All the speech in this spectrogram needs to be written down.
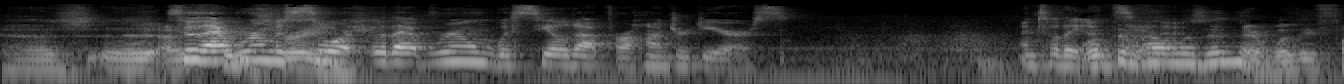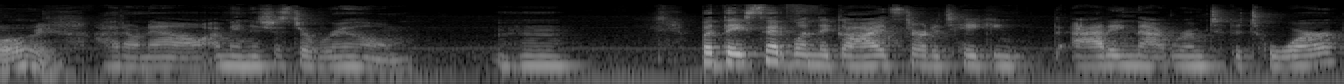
Uh, it's, uh, So that room was sort, that room was sealed up for hundred years until they What the hell it. was in there? What did they find? I don't know. I mean, it's just a room. hmm But they said when the guide started taking adding that room to the tour,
